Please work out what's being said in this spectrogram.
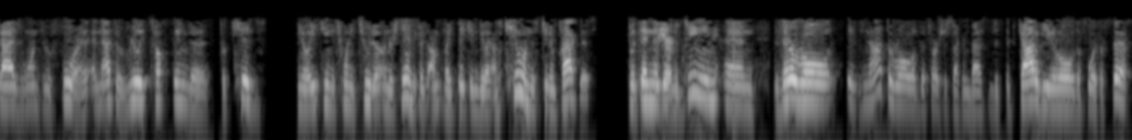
guys one through four, and that's a really tough thing to for kids, you know, 18 to 22 to understand because I'm like they can be like I'm killing this kid in practice, but then they for get sure. in the game and their role is not the role of the first or second best. It's got to be the role of the fourth or fifth,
